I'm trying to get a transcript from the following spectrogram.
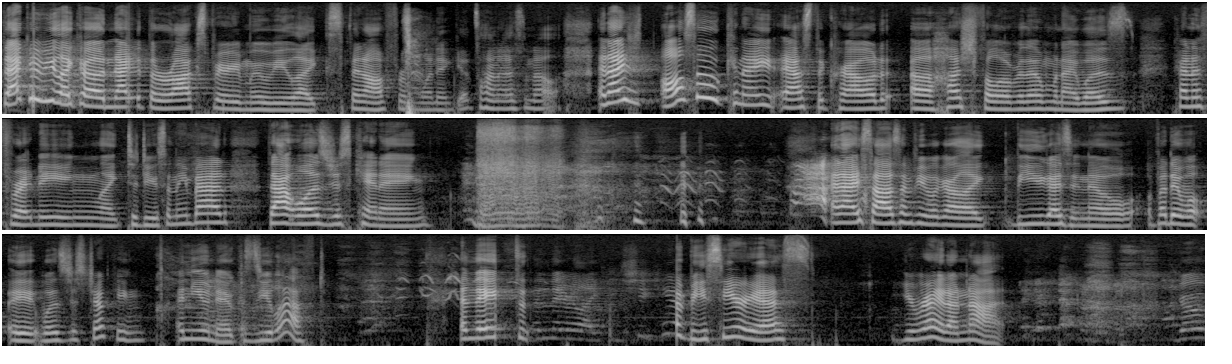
That could be like a Night at the Roxbury movie, like spin-off from when it gets on SNL. And I also, can I ask the crowd, a hush fell over them when I was kind of threatening like to do something bad. That was just kidding. And I saw some people go like, "You guys didn't know," but it wa- it was just joking, and you knew because you laughed. And they and they were like, "She can't be serious." You're right, I'm not. Go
